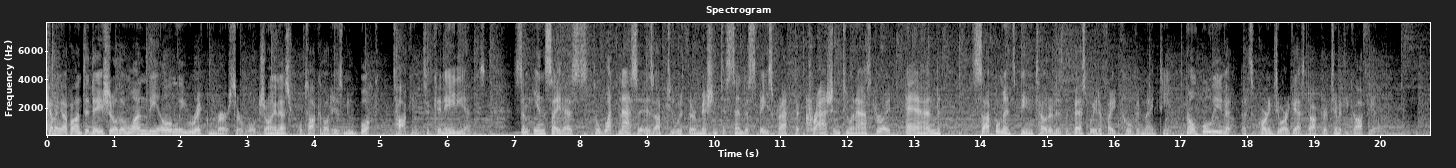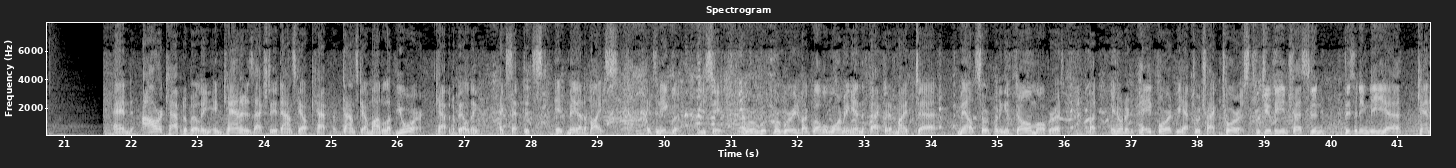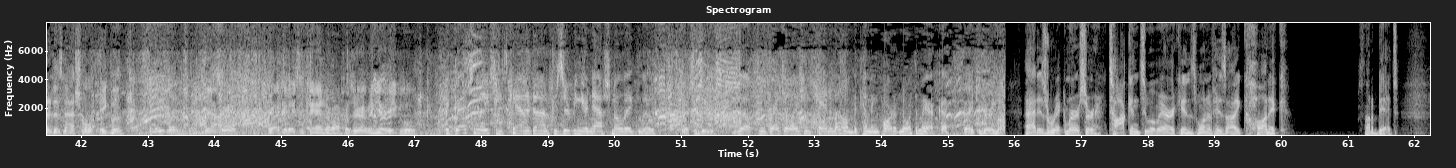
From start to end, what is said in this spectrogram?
Coming up on today's show, the one, the only Rick Mercer will join us. We'll talk about his new book, Talking to Canadians. Some insight as to what NASA is up to with their mission to send a spacecraft to crash into an asteroid, and supplements being touted as the best way to fight COVID 19. Don't believe it. That's according to our guest, Dr. Timothy Caulfield. And our Capitol building in Canada is actually a downscale cap, downscale model of your Capitol building, except it's it made out of ice. It's an igloo, you see. And we're, we're worried about global warming and the fact that it might uh, melt, so we're putting a dome over it. But in order to pay for it, we have to attract tourists. Would you be interested in visiting the uh, Canada's national igloo? Absolutely. Yeah? Sure. Congratulations, Canada, on preserving your igloo. Congratulations, Canada, on preserving your national igloo. Yes, indeed. Well, congratulations, Canada, on becoming part of North America. Thank you very much. That is Rick Mercer talking to Americans, one of his iconic, it's not a bit,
